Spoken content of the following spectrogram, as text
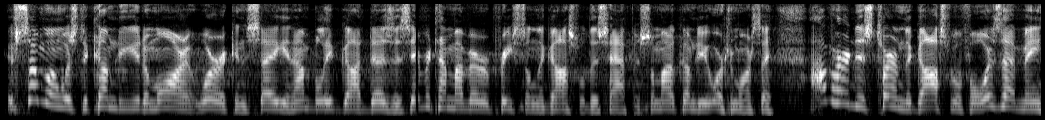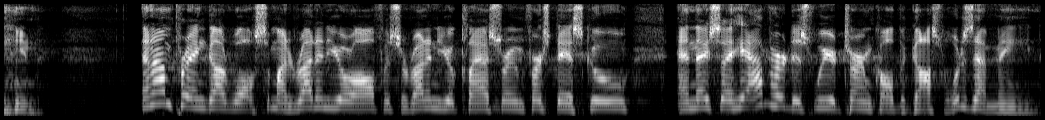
If someone was to come to you tomorrow at work and say, and I believe God does this, every time I've ever preached on the gospel, this happens. Somebody will come to you at work tomorrow and say, I've heard this term, the gospel, before. What does that mean? And I'm praying God walks somebody right into your office or right into your classroom, first day of school, and they say, Hey, I've heard this weird term called the gospel. What does that mean?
